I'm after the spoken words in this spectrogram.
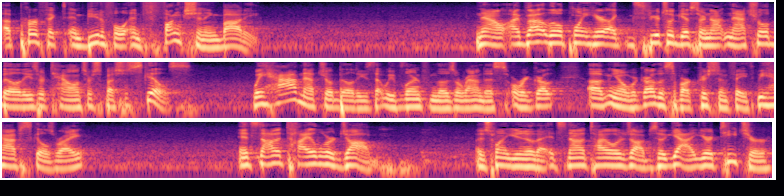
a perfect and beautiful and functioning body. Now, I've got a little point here like spiritual gifts are not natural abilities or talents or special skills. We have natural abilities that we've learned from those around us, or regard, uh, you know, regardless of our Christian faith, we have skills, right? And it's not a title or job. I just want you to know that. It's not a title or job. So, yeah, you're a teacher,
